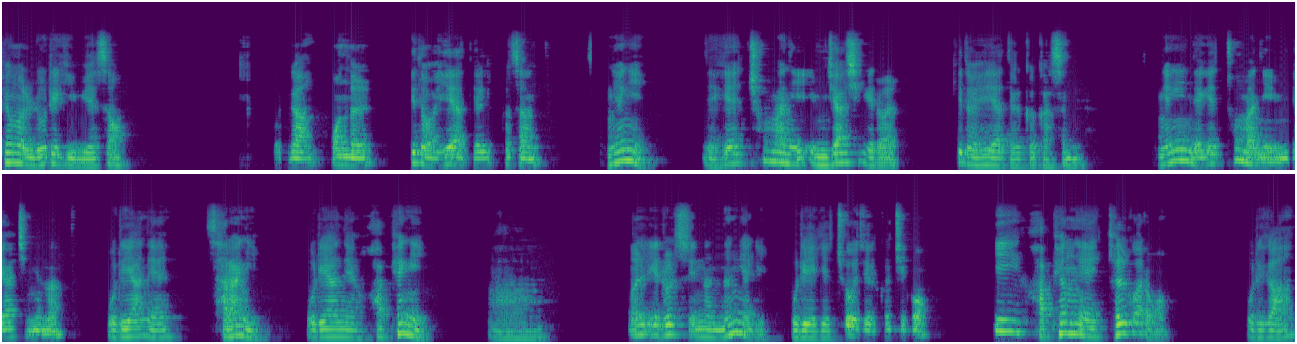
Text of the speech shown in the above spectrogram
화평을 누리기 위해서 우리가 오늘 기도해야 될 것은 성령이 내게 충만히 임재하시기를 기도해야 될 것 같습니다. 성령이 내게 충만히 임재하시면 우리 안에 사랑이, 우리 안에 화평이 아, 을 이룰 수 있는 능력이 우리에게 주어질 것이고 이 화평의 결과로 우리가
